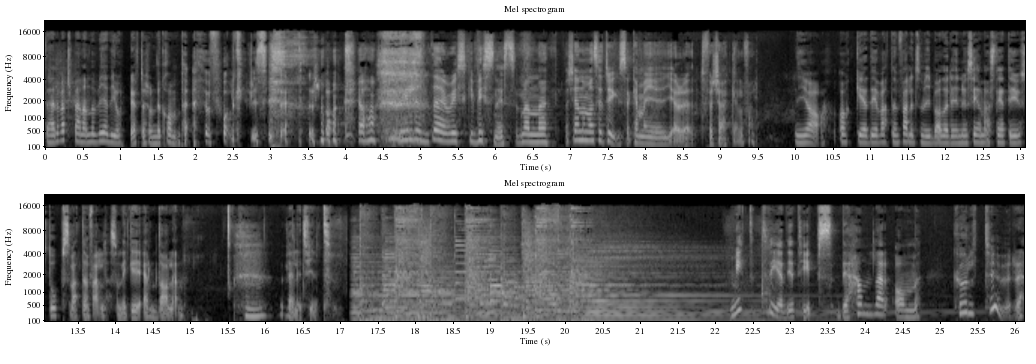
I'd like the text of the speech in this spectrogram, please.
Det hade varit spännande om vi hade gjort det eftersom det kom folk precis efteråt. ja, det är lite risky business. Men eh, känner man sig trygg så kan man ju göra ett försök i alla fall. Ja, och eh, det vattenfallet som vi badade i nu senast heter ju Stops vattenfall som ligger i Älvdalen. Mm. Väldigt fint. Mitt tredje tips, det handlar om kultur.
